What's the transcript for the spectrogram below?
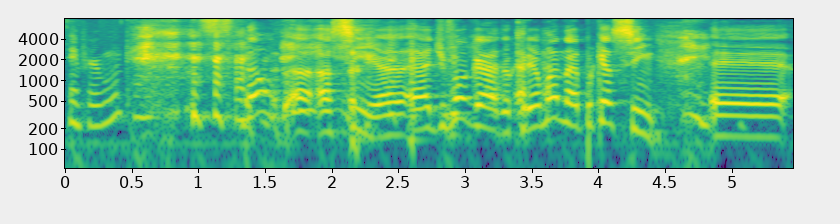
Sem pergunta? Não, assim, é, é advogado, eu queria mandar, porque assim, é,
